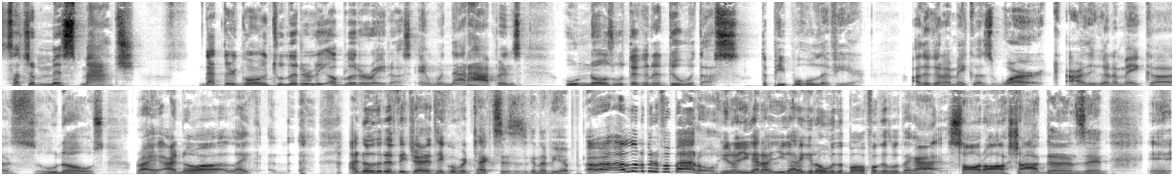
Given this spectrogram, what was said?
such a mismatch that they're going to literally obliterate us. And when that happens, who knows what they're gonna do with us, the people who live here. Are they gonna make us work? Are they gonna make us? Who knows, right? I know, uh, like, I know that if they try to take over Texas, it's gonna be a, a, a little bit of a battle. You know, you gotta you gotta get over the motherfuckers with got sawed off shotguns and and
